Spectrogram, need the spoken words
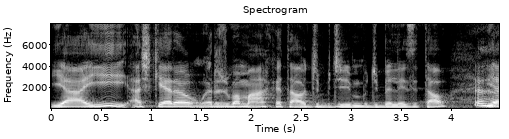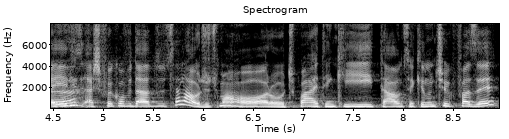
E aí, acho que era, era de uma marca e tal, de, de, de beleza e tal. E aí, ele acho que foi convidado, sei lá, de última hora, ou tipo, ai, tem que ir e tal, não sei o que, não tinha o que fazer.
